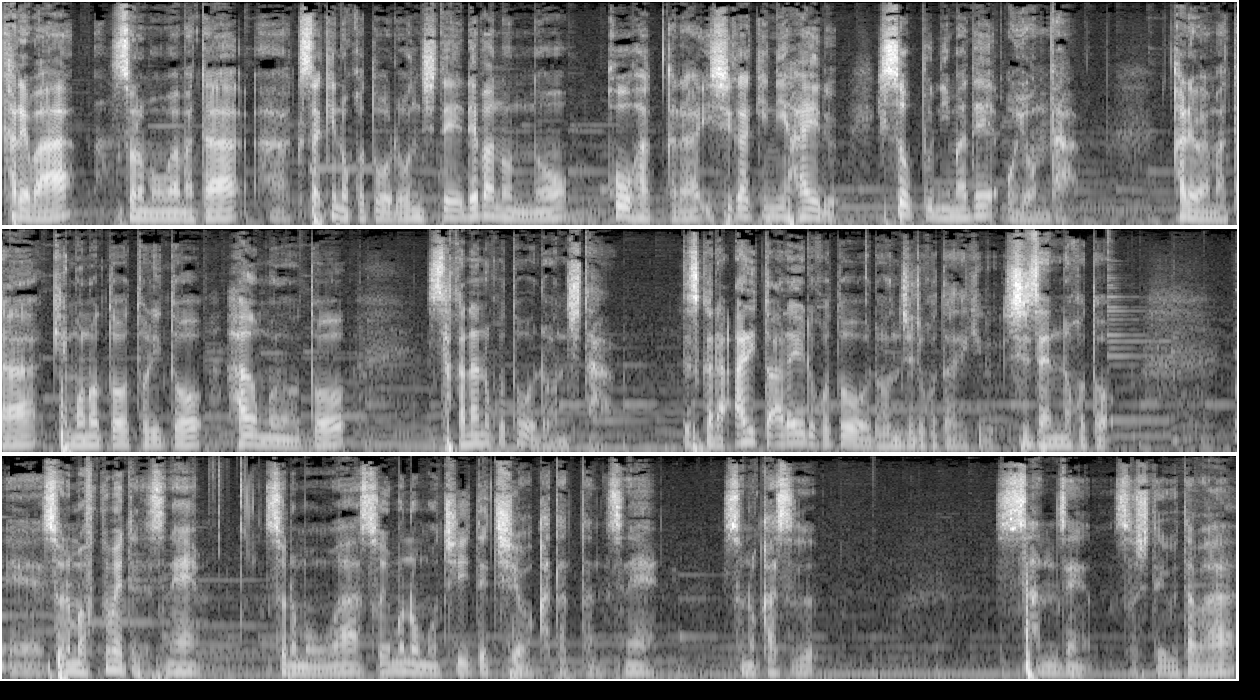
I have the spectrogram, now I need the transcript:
彼はソロモンはまた草木のことを論じてレバノンの紅白から石垣に生えるヒソプにまで及んだ。彼はまた獣と鳥と這うものと魚のことを論じた。ですからありとあらゆることを論じることができる。自然のこと、えー、それも含めてですね。ソロモンはそういうものを用いて知恵を語ったんですね。その数3000そして歌は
